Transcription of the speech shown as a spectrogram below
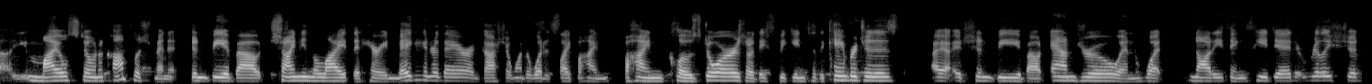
uh, milestone accomplishment. It shouldn't be about shining the light that Harry and Meghan are there. And gosh, I wonder what it's like behind behind closed doors. Are they speaking to the Cambridges? I, it shouldn't be about Andrew and what naughty things he did. It really should,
